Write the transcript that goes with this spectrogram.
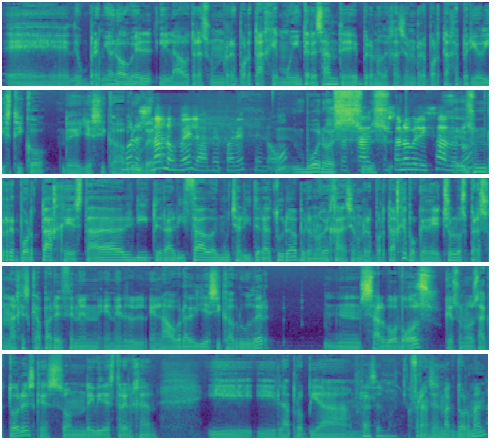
eh, de un premio Nobel, y la otra es un reportaje muy interesante, eh, pero no deja de ser un reportaje periodístico de Jessica Bueno, es Bruder. una novela, me parece, ¿no? Bueno, O sea, es, está, es- está novelizado, ¿no? es un reportaje, está literalizado, hay mucha literatura, pero no deja de ser un reportaje, porque de hecho los personajes que aparecen en, en el- en la obra de Jessica Bruder, mm, salvo dos, que son los actores, que son David Stranger y, y la propia Frances McDormand,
